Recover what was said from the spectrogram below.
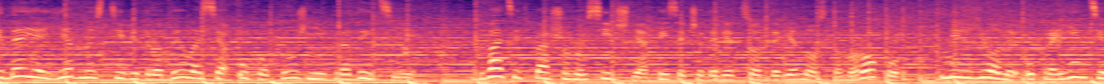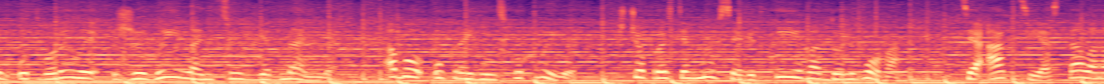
ідея єдності відродилася у потужній традиції. 21 січня 1990 року мільйони українців утворили живий ланцюг єднання або українську хвилю, що простягнувся від Києва до Львова. Ця акція стала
